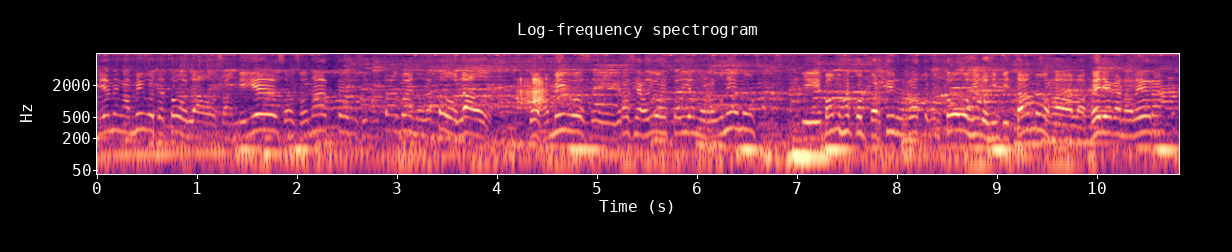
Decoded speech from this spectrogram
vienen amigos de todos lados, San Miguel, Sonsonate, Usulután, bueno, de todos lados. Los amigos, eh, gracias a Dios este día nos reunimos y vamos a compartir un rato con todos y los invitamos a la Feria Ganadera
